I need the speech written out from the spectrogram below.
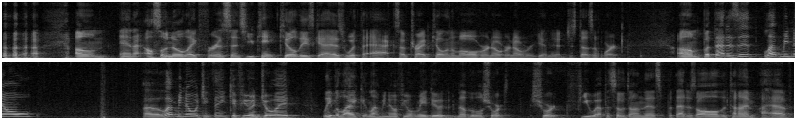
um, and I also know, like, for instance, you can't kill these guys with the axe. I've tried killing them over and over and over again. It just doesn't work. Um, but that is it. Let me know. Uh, let me know what you think. If you enjoyed, leave a like and let me know if you want me to do another little short, short few episodes on this. But that is all the time I have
